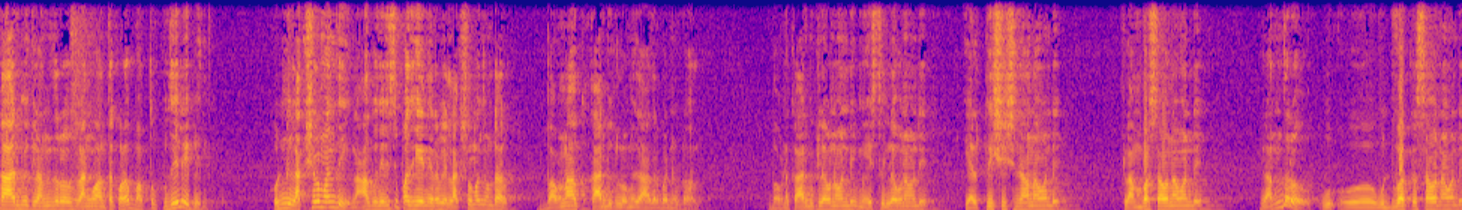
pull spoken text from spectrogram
కార్మికులందరూ రంగం అంతా కూడా మొత్తం కుదేలైపోయింది. కొన్ని లక్షల మంది నాకు తెలిసి పదిహేను ఇరవై లక్షల మంది ఉంటారు భవన కార్మికుల మీద ఆధారపడిన వాళ్ళు. భవన కార్మికులు అవనవ్వండి మేస్త్రీలు అవనవ్వండి ఎలక్ట్రీషియన్స్ అవనవ్వండి ప్లంబర్స్ అవనవ్వండి వీళ్ళందరూ వుడ్ వర్కర్స్ అవనవ్వండి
